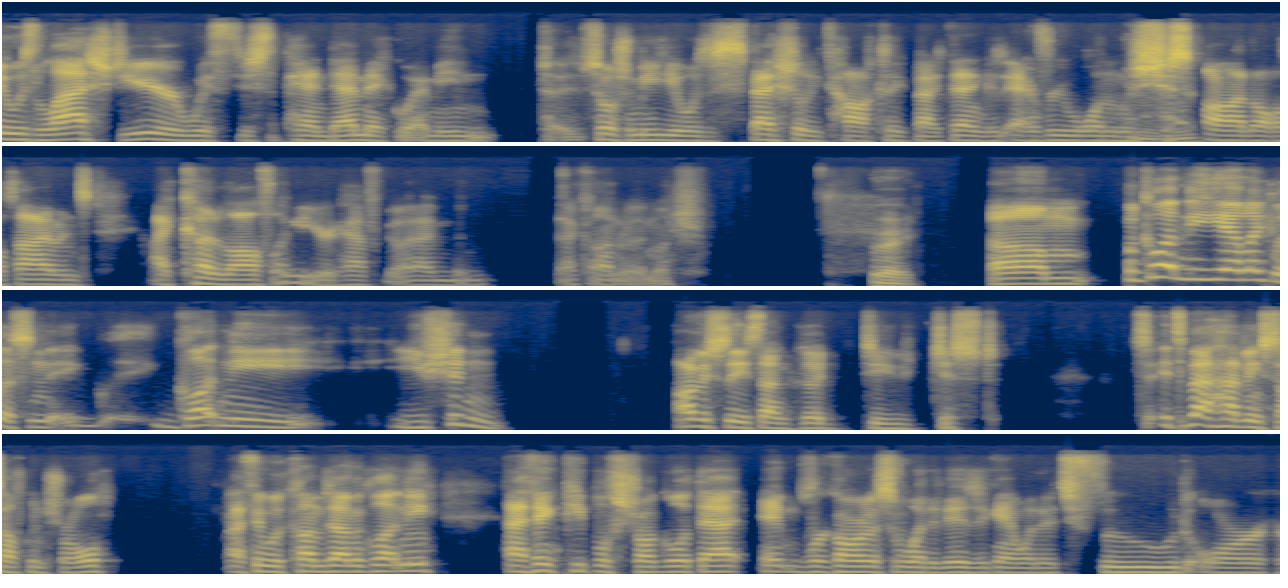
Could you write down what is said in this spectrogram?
it was last year with just the pandemic. I mean, t- social media was especially toxic back then because everyone was just Mm-hmm. on all the time, and I cut it off like a year and a half ago. I haven't been back on really much. right. Um, but gluttony, yeah, like listen, gluttony, you shouldn't. Obviously, it's not good to just. It's, it's about having self control. I think what comes down to gluttony. I think people struggle with that, and regardless of what it is, again, whether it's food or,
